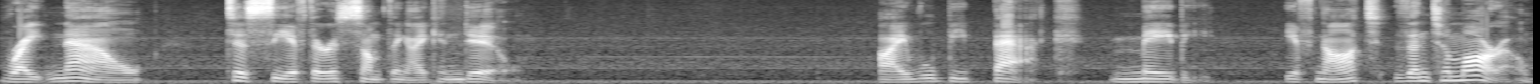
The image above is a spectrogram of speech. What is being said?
right now to see if there is something I can do. I will be back, maybe. If not, then tomorrow.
